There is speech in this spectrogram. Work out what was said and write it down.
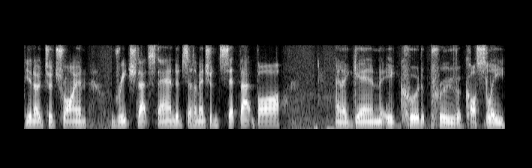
you know, to try and reach that standard. As I mentioned, set that bar. And again, it could prove costly.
